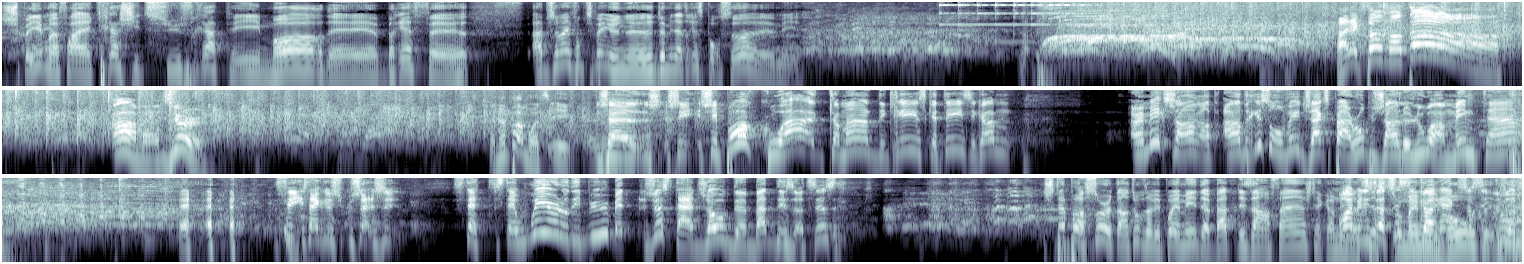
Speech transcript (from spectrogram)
Je suis payé pour me faire cracher dessus, frapper, mordre, euh, bref. euh, absolument, il faut que tu payes une dominatrice pour ça, euh, mais... Alexandre Montand! Ah, mon Dieu! C'est même pas à moitié. Je sais pas quoi, comment décrire ce que t'es. C'est comme un mix genre entre André Sauvé, Jack Sparrow puis Jean Leloup en même temps. c'était weird au début, mais juste ta joke de battre des autistes. J'étais pas sûr, tantôt, vous avez pas aimé de battre les enfants, j'étais comme Ouais, les mais les autistes c'est correct, ça, c'est cool.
